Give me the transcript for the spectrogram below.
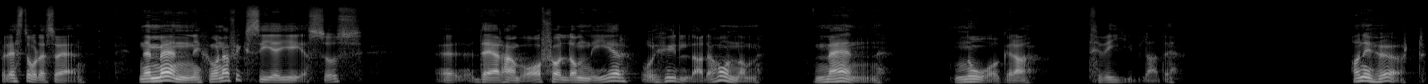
För det står det så här. När människorna fick se Jesus eh, där han var föll de ner och hyllade honom. Men några tvivlade. Har ni hört?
